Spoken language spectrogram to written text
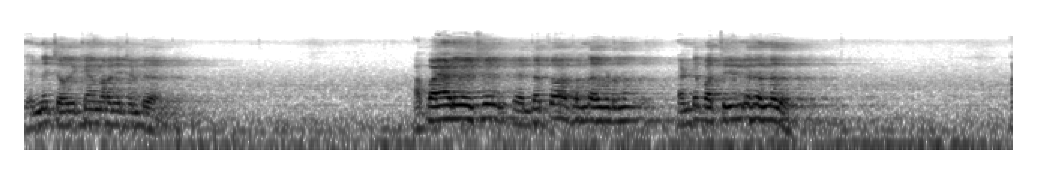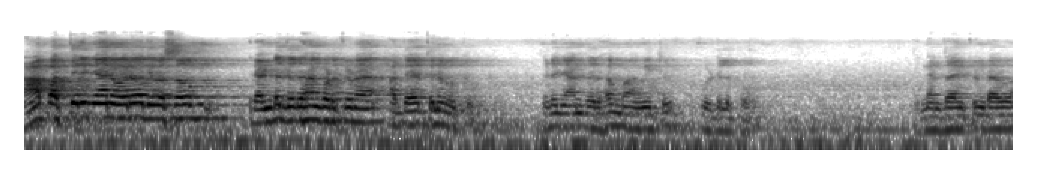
എന്ന് ചോദിക്കാൻ പറഞ്ഞിട്ടുണ്ട് പറഞ്ഞു. അപ്പൊ അയാൾ ചോദിച്ചു എന്തൊക്കെ തന്നത് ഇവിടുന്ന്? രണ്ട് പത്തിരില്ലേ തന്നത്? ആ പത്തിരി ഞാൻ ഓരോ ദിവസവും രണ്ട് ദൃഹം കൊടുക്കണ അദ്ദേഹത്തിന് വെക്കും. എന്നിട്ട് ഞാൻ ദൃഹം വാങ്ങിയിട്ട് വീട്ടിൽ പോകും. പിന്നെ എന്താ എനിക്കുണ്ടാവുക?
